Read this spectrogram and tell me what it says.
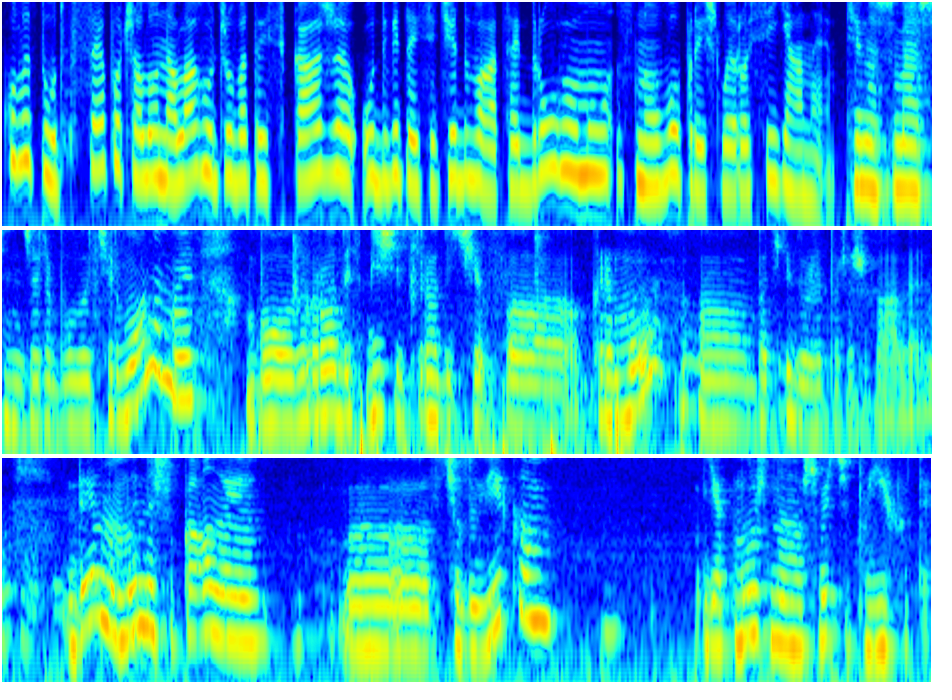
Коли тут все почало налагоджуватись, каже, у 2022-му знову прийшли росіяни. Всі наші месенджери були червоними, бо родич, більшість родичів е, Криму е, батьки дуже переживали. Дивно, ми не шукали е, з чоловіком, як можна швидше поїхати.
